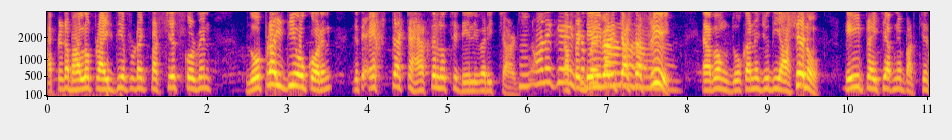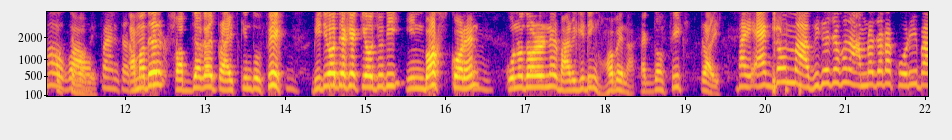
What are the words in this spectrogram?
আপনি একটা ভালো প্রাইস দিয়ে প্রোডাক্ট পারচেজ করবেন লো প্রাইস দিয়েও করেন যাতে এক্সট্রা একটা হ্যাসেল হচ্ছে ডেলিভারি চার্জ আপনার ডেলিভারি চার্জটা ফ্রি এবং দোকানে যদি আসেনও এই প্রাইসে আপনি পারচেজ Oh, করতে হবে। আমাদের সব জায়গায় প্রাইস কিন্তু ফিক্স ভিডিও দেখে কেউ যদি ইনবক্স করেন কোনো ধরনের বার্গেটিং হবে না। একদম ফিক্সড প্রাইস ভাই একদম ভিডিও যখন আমরা যারা করি বা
